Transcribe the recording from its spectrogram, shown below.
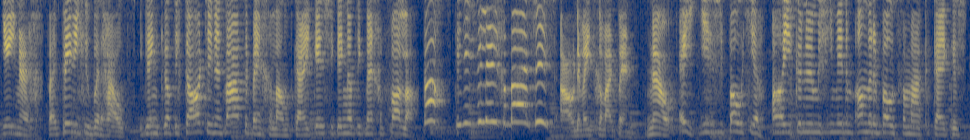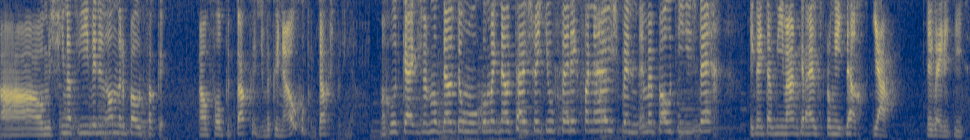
jemig. Waar ben ik überhaupt? Ik denk dat ik te hard in het water ben geland, kijk eens. Ik denk dat ik ben gevallen. Wacht, dit is de lege basis. Oh, dan weet ik al waar ik ben. Nou, hé, hey, hier is een bootje. Oh, hier kunnen we misschien weer een andere boot van maken, kijk eens. Oh, misschien dat we hier weer een andere boot van kunnen... Of op het dak kunnen. We kunnen ook op het dak springen. Maar goed, kijk eens, wat moet ik nou doen? Hoe kom ik nou thuis? Weet je hoe ver ik van huis ben? En mijn boot is weg. Ik weet ook niet waarom ik eruit sprong. Ik dacht, ja, ik weet het niet.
